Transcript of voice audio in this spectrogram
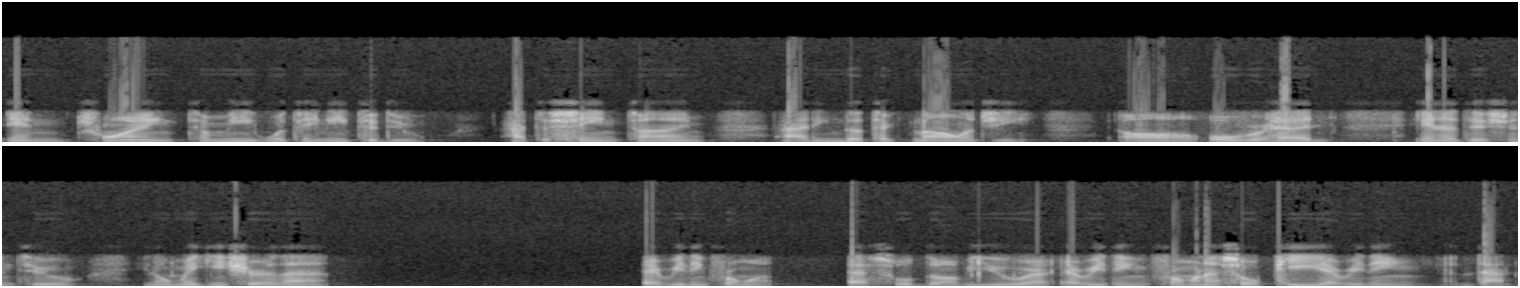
in trying to meet what they need to do at the same time adding the technology uh, overhead in addition to you know making sure that everything from a SOW, everything from an SOP, everything that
